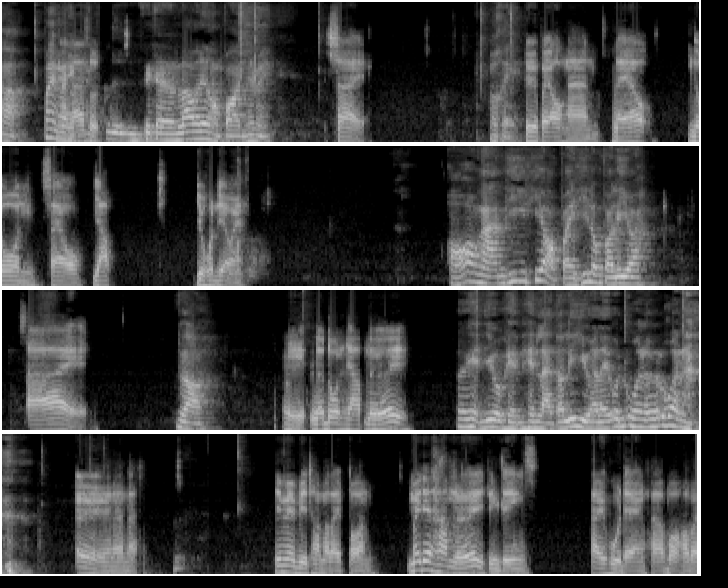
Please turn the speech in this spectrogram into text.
อะไม่หมายถึงล่าสุด คือคือจะเล่าเรื่องของปอนใช่ไหมใช่ โอเค คือไปออกงานแล้ว โดนแซวยับ อยู่คนเดียวไงอ๋อออกงานที่ที่ออกไปที่ลงตอรี่วะ ใช่เหรอเออแล้วโดนยับเลย เออเห็นอยู่เห็นเห็นหลายตอรี่อยู่อะไรอ้วนๆอ้วนเออ นั่นแหละพี่เมบีทำอะไรปอน ไม่ได้ทำเลยจริงๆ ใครหูแดงครับบอกเขาไป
